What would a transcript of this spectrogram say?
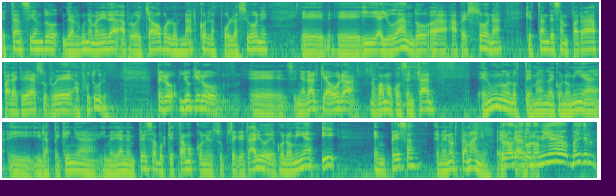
están siendo de alguna manera aprovechados por los narcos, las poblaciones, eh, eh, y ayudando a, a, personas que están desamparadas para crear sus redes a futuro. Pero yo quiero eh, señalar que ahora nos vamos a concentrar en uno de los temas, la economía y, y las pequeñas y medianas empresas, porque estamos con el subsecretario de Economía y empresas de menor tamaño. Pero la economía, Michael,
